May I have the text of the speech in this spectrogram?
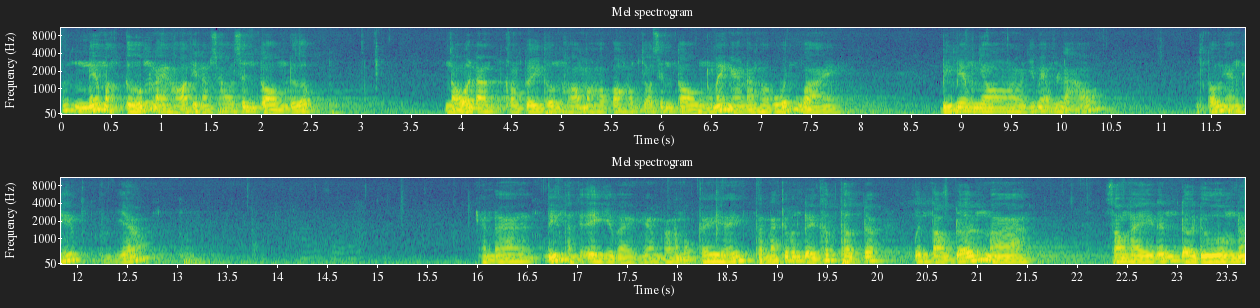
Nếu mà cưỡng lại họ thì làm sao sinh tồn được? Nội là còn tùy thuận họ mà họ còn không cho sinh tồn. Mấy ngàn năm họ có quýnh hoài. Bị mấy ông nho với mấy ông lão. Tối ăn hiếp Phật giáo. Thành ra biến thành cái y như vậy đó là một cái ấy. Thành ra cái vấn đề khất thực đó, bên tàu đến mà sau này đến đời đường đó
